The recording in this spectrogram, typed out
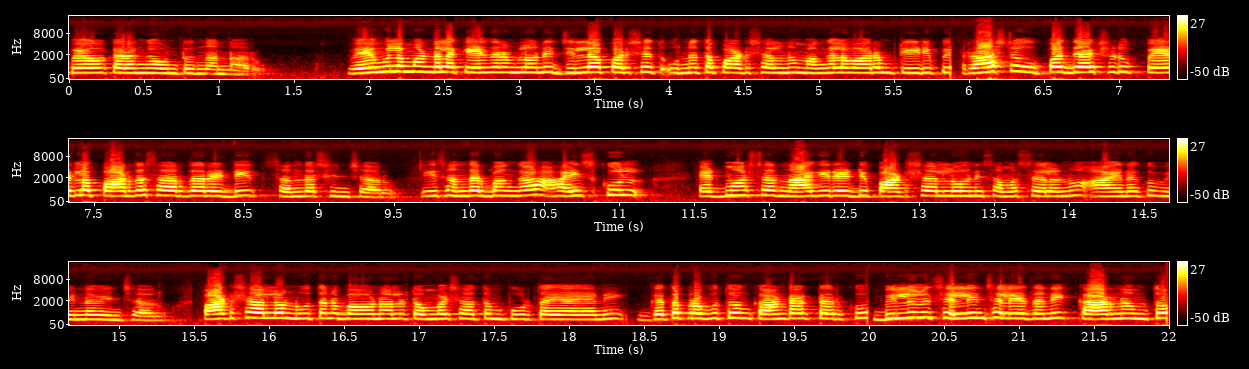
ఉపయోగకరంగా ఉంటుందన్నారు. వేముల మండల కేంద్రంలోని జిల్లా పరిషత్ ఉన్నత పాఠశాలను మంగళవారం టీడీపీ రాష్ట్ర ఉపాధ్యక్షుడు పేర్ల పార్థసారథారెడ్డి సందర్శించారు. ఈ సందర్భంగా high school head master Nagireddy పాఠశాలలోని సమస్యలను ఆయనకు విన్నవించారు. పాఠశాలలో నూతన భవనాలు తొంభై శాతం పూర్తయ్యాయని గత ప్రభుత్వం కాంట్రాక్టర్కు బిల్లులు చెల్లించలేదని కారణంతో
